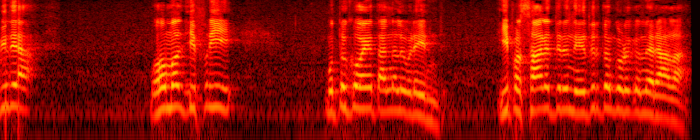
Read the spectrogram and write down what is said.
ആഭ്യന്തര മുഹമ്മദ് ജിഫ്രി മുത്തുക്കോയ തങ്ങൾ ഇവിടെയുണ്ട് ഈ പ്രസ്ഥാനത്തിന് നേതൃത്വം കൊടുക്കുന്ന ഒരാളാണ്.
